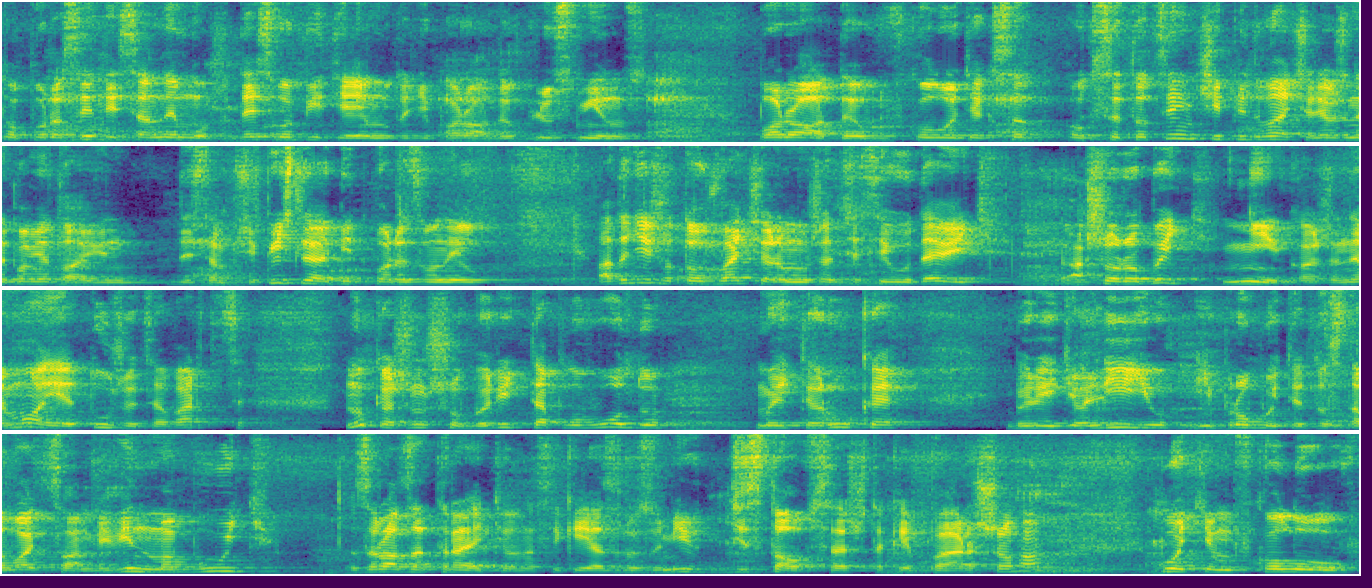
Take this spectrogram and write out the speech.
опороситися не може. Десь в обід я йому тоді порадив, плюс-мінус. Порадив вколоти окси- окситоцин чи під вечір, я вже не пам'ятаю, він десь там чи після обід перезвонив. А тоді ж то ввечері, вже часів у 9, а що робить? Ні, каже, немає, тужиться, вертиться. Ну кажу, що беріть теплу воду, мийте руки, беріть олію і пробуйте доставати самі. Він, мабуть, зразу третього, наскільки я зрозумів, дістав все ж таки першого. Потім вколов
